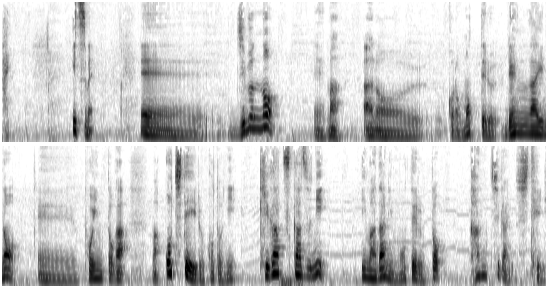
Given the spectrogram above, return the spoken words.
はい、5つ目、えー、自分の、えー、まああのー、この持ってる恋愛の、えー、ポイントが、まあ、落ちていることに気がつかずに未だにモテると勘違いしている。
